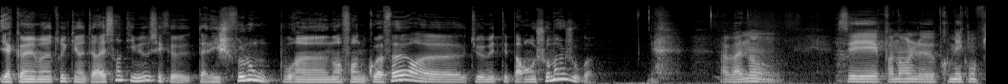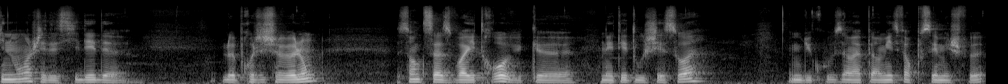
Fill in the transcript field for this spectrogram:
il y a quand même un truc qui est intéressant, Timéo, c'est que t'as les cheveux longs. Pour un enfant de coiffeur, euh, tu veux mettre tes parents au chômage ou quoi? Ah bah non. C'est pendant le premier confinement, j'ai décidé de le projet cheveux longs sans que ça se voie trop vu que on était tous chez soi. Donc du coup, ça m'a permis de faire pousser mes cheveux.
